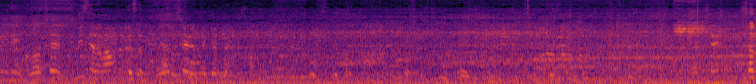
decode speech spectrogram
মেয়ে ভালো আছেন? দিছেন আলহামদুলিল্লাহ স্যার। ভালো আছেন? স্যার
